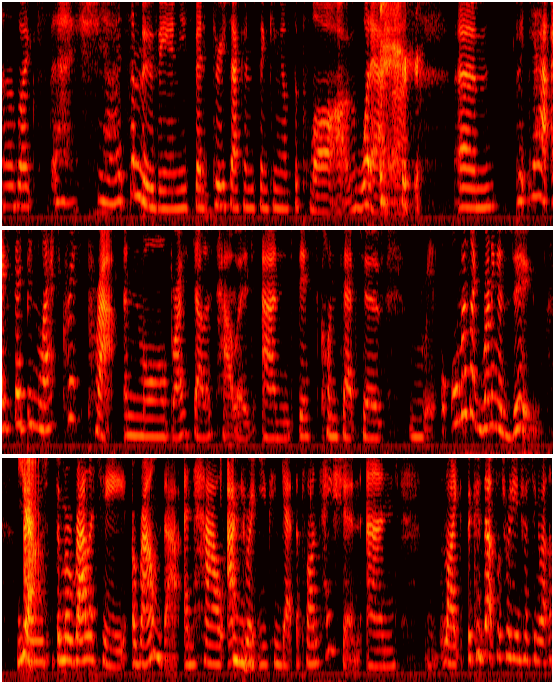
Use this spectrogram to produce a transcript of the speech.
I was like, yeah, it's a movie, and you spent three seconds thinking of the plot, whatever. um, but yeah, if there'd been less Chris Pratt and more Bryce Dallas Howard, and this concept of re- almost like running a zoo yeah. and the morality around that and how accurate you can get the plantation and like because that's what's really interesting about the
